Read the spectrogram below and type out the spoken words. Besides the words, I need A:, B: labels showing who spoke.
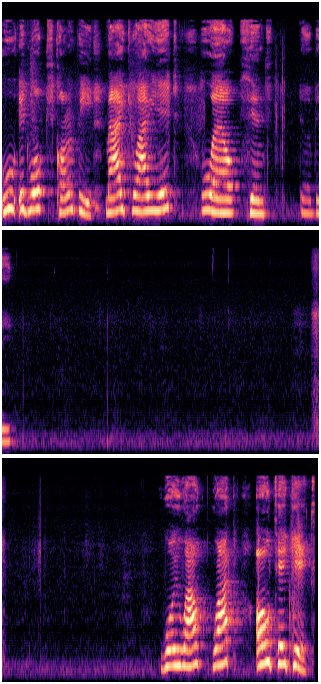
A: Ooh, it looks comfy. May I try it? Well, since Debbie. Worry out what? I'll take it.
